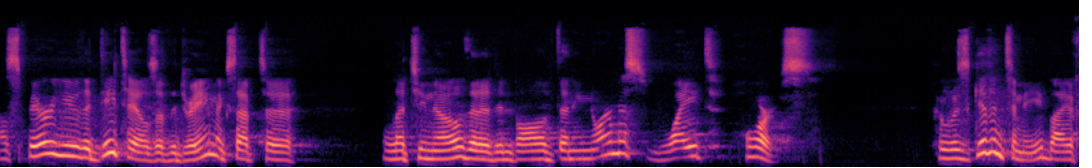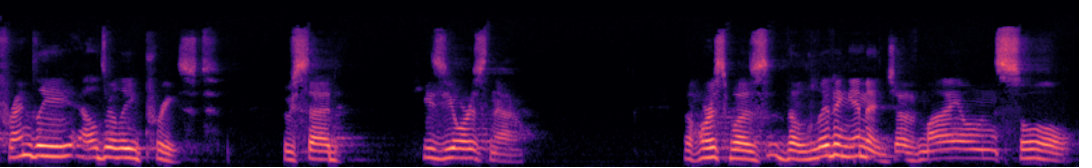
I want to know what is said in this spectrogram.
I'll spare you the details of the dream, except to let you know that it involved an enormous white horse who was given to me by a friendly elderly priest who said, He's yours now. The horse was the living image of my own soul,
